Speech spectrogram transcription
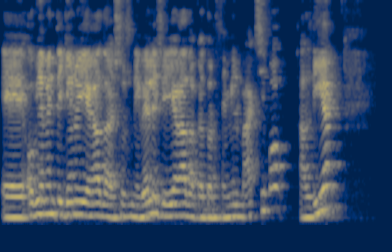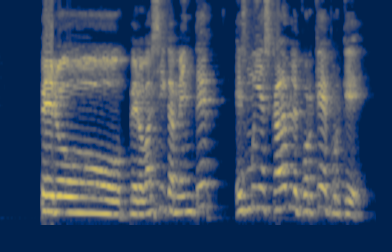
eh, obviamente yo no he llegado a esos niveles, yo he llegado a 14.000 máximo al día, pero, pero básicamente es muy escalable. ¿Por qué? Porque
